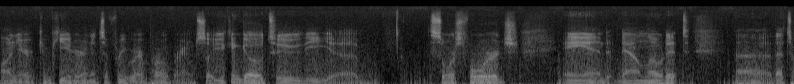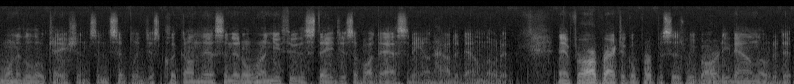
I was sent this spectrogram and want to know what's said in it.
on your computer, and it's a freeware program. So you can go to the uh, SourceForge and download it. Uh, that's one of the locations and simply just click on this and it'll run you through the stages of Audacity on how to download it. And for our practical purposes we've already downloaded it.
